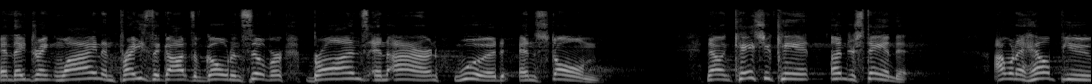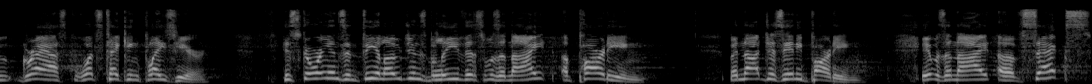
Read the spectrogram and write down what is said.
And they drank wine and praised the gods of gold and silver, bronze and iron, wood and stone. Now, in case you can't understand it, I want to help you grasp what's taking place here. Historians and theologians believe this was a night of partying, but not just any partying. It was a night of sex,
